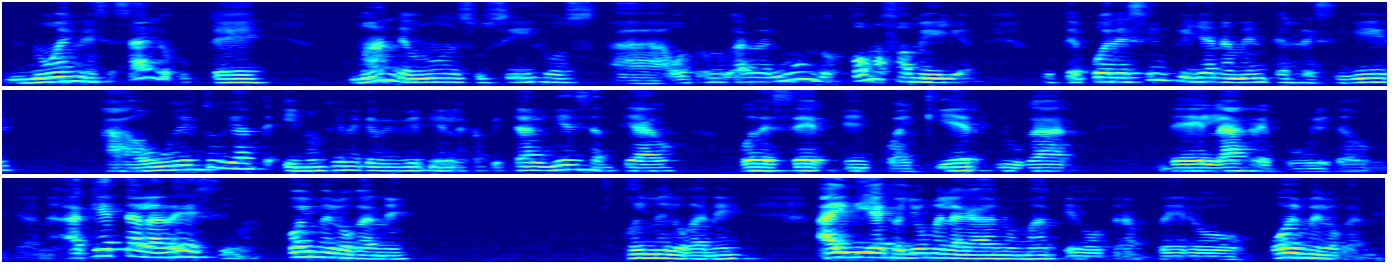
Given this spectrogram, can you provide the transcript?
No es necesario que usted mande uno de sus hijos a otro lugar del mundo. Como familia, usted puede simple y llanamente recibir a un estudiante y no tiene que vivir ni en la capital ni en Santiago, puede ser en cualquier lugar de la República Dominicana. Aquí está la décima. Hoy me lo gané. Hoy me lo gané. Hay días que yo me la gano más que otra, pero hoy me lo gané.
